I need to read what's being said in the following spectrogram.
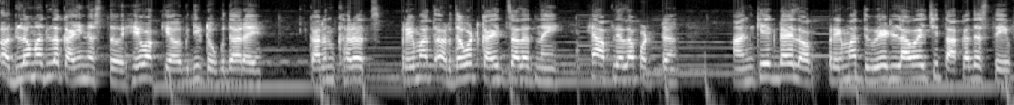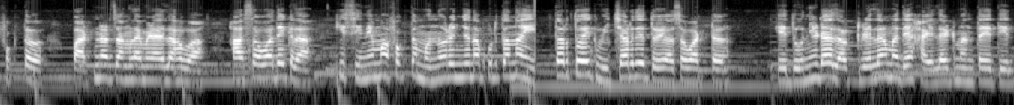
अदलमधलं काही नसतं हे वाक्य अगदी टोकदार आहे. कारण खरंच प्रेमात अर्धवट काहीच चालत नाही हे आपल्याला पटतं. आणखी एक डायलॉग प्रेमात वेळ लावायची ताकद असते फक्त पार्टनर चांगला मिळायला हवा हा संवाद ऐकला की सिनेमा फक्त मनोरंजनापुरता नाही तर तो एक विचार देतोय असं वाटतं. हे दोन्ही डायलॉग ट्रेलरमध्ये हायलाईट म्हणता येतील.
